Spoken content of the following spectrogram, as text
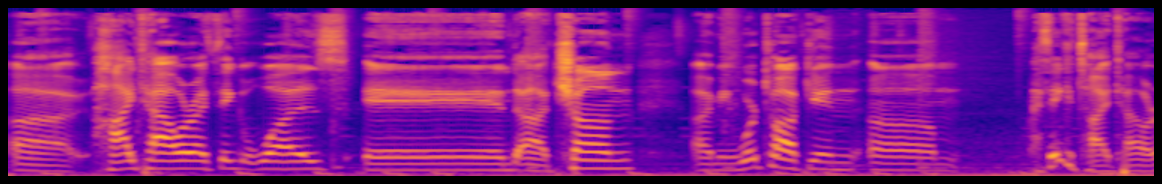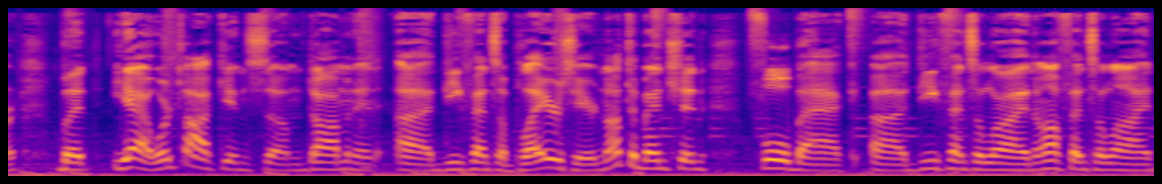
uh, Hightower, I think it was, and uh, Chung. I mean, we're talking um, I think it's Hightower. But yeah, we're talking some dominant uh, defensive players here. Not to mention fullback, uh, defensive line, offensive line.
